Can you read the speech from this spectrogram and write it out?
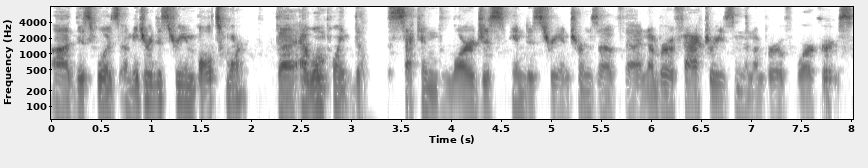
Uh, this was a major industry in Baltimore. The, at one point, the second largest industry in terms of the number of factories and the number of workers.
